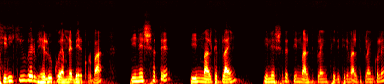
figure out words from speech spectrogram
থ্রি কিউবের ভ্যালু কেমনে বের করবা? তিনের সাথে তিন মাল্টিপ্লাইং তিনের সাথে তিন মাল্টিপ্লাইং থ্রি থ্রি মাল্টিপ্লাইং করলে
